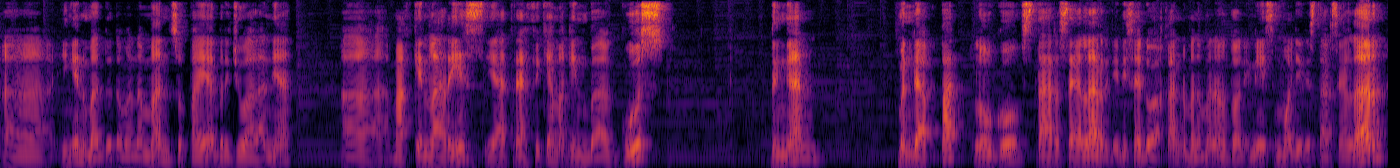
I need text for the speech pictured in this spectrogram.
uh, ingin membantu teman-teman supaya berjualannya uh, makin laris ya trafficnya makin bagus dengan mendapat logo star seller. Jadi saya doakan teman-teman nonton ini semua jadi star seller.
